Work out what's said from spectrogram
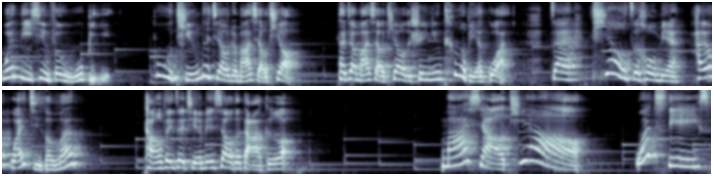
温迪兴奋无比，不停地叫着马小跳。他叫马小跳的声音特别怪，在“跳”字后面还要拐几个弯。唐飞在前面笑得打嗝。马小跳，What's this？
